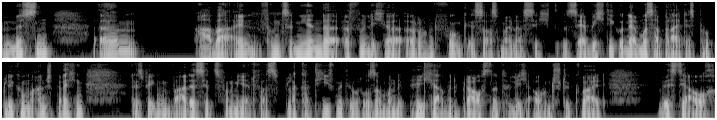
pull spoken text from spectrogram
müssen. Ähm, aber ein funktionierender öffentlicher Rundfunk ist aus meiner Sicht sehr wichtig und er muss ein breites Publikum ansprechen. Deswegen war das jetzt von mir etwas plakativ mit dem Rosamunde Pilcher, aber du brauchst natürlich auch ein Stück weit, willst ja auch,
